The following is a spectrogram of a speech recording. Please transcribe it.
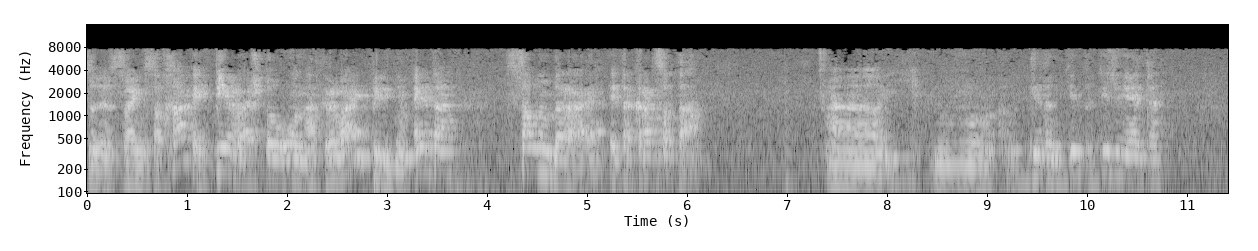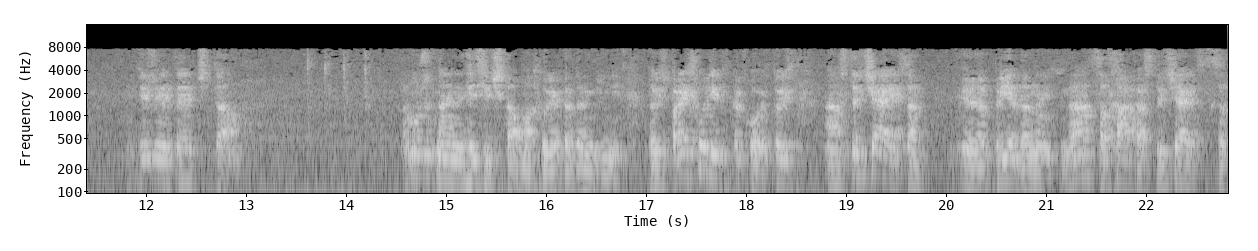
с своим садхакой, первое, что он открывает перед ним, это саундарая, это красота. А, где-то, где-то, где же я это, где же я это читал? А может, наверное, здесь и читал Мадхурия Кадамгини. То есть происходит какое? То есть а, встречается э, преданный, да, садхака встречается со,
